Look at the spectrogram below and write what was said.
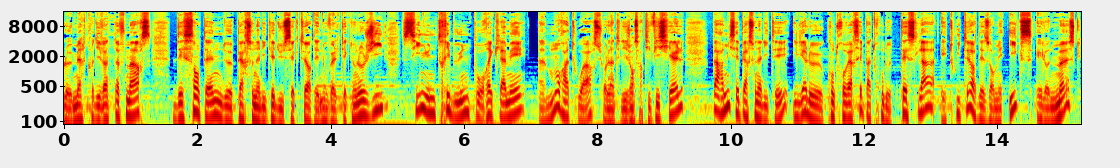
Le mercredi 29 mars, des centaines de personnalités du secteur des nouvelles technologies signent une tribune pour réclamer un moratoire sur l'intelligence artificielle. Parmi ces personnalités, il y a le controversé patron de Tesla et Twitter, désormais X, Elon Musk.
